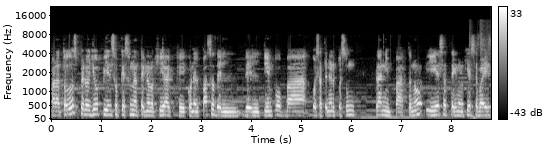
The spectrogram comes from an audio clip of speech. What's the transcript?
para todos, pero yo pienso que es una tecnología que con el paso del, tiempo va pues a tener pues un gran impacto, ¿no? Y esa tecnología se va a ir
